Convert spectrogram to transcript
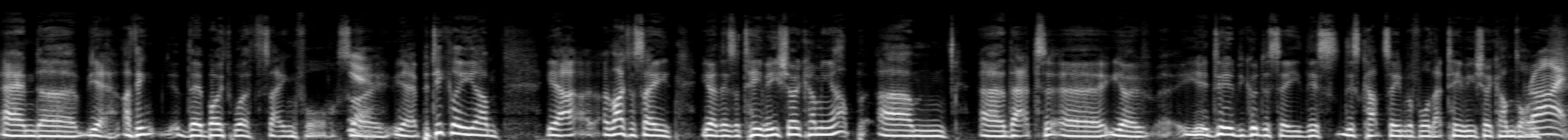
And uh, yeah, I think they're both worth saying for. So Yeah. yeah, particularly. Um, yeah, I'd like to say, you know, there's a TV show coming up um, uh, that, uh, you know, it, it'd be good to see this this cutscene before that TV show comes on, Right.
